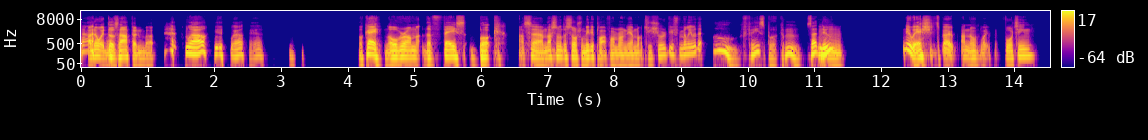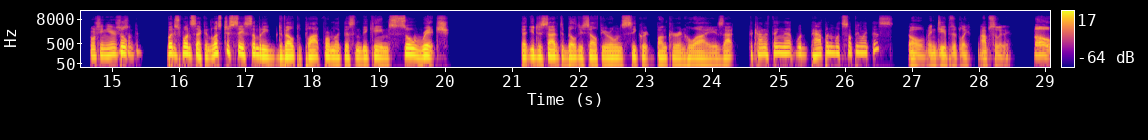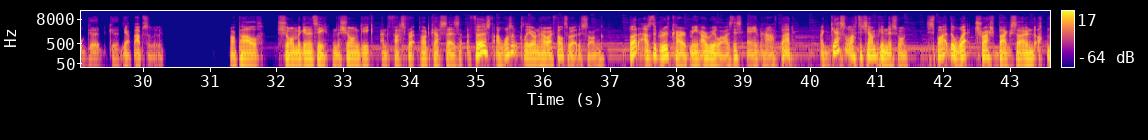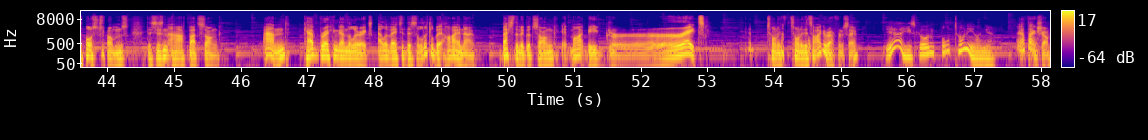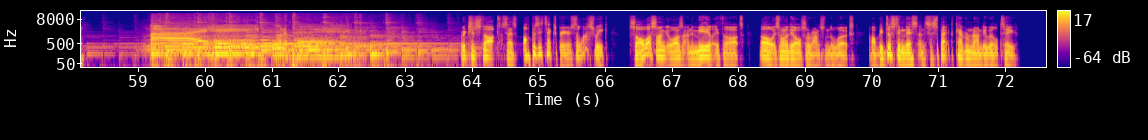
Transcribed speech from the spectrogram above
I know it does happen. But Well, well, yeah. okay, over on the Facebook. That's um, that's another social media platform, Randy. I'm not too sure if you're familiar with it. Ooh, Facebook. Hmm. Is that new? Mhm. Newish. It's about, I don't know, like 14, 14 years or something. But just one second. Let's just say somebody developed a platform like this and became so rich that you decided to build yourself your own secret bunker in Hawaii. Is that the kind of thing that would happen with something like this? Oh, indubitably. Absolutely. Oh, good, good. Yep, absolutely. Our pal Sean McGinnity from the Sean Geek and Fast Fret podcast says, At first, I wasn't clear on how I felt about this song, but as the groove carried me, I realised this ain't half bad. I guess I'll have to champion this one. Despite the wet trash bag sound on those drums, this isn't a half bad song. And Kev breaking down the lyrics elevated this a little bit higher now. Better than a good song, it might be great. Tony, Tony the Tiger reference there. Yeah, he's going full Tony on you. Yeah, thanks, Sean. I hate Winnipeg. Richard Stott says, opposite experience to last week. Saw what song it was and immediately thought, oh, it's one of the also rans from the works. I'll be dusting this and suspect Kevin Randy will too.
